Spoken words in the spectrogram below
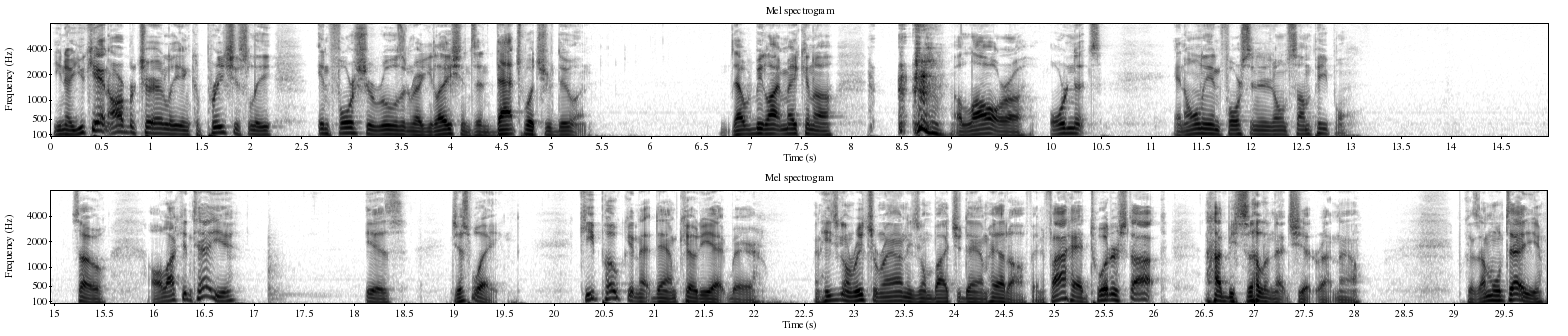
You know, you can't arbitrarily and capriciously enforce your rules and regulations, and that's what you're doing. That would be like making a a law or a ordinance and only enforcing it on some people. So, all I can tell you is just wait. Keep poking that damn Kodiak bear, and he's going to reach around he's going to bite your damn head off. And if I had Twitter stock, I'd be selling that shit right now. Because I'm going to tell you,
